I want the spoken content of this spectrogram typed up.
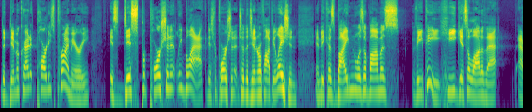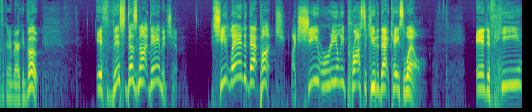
the Democratic Party's primary is disproportionately black, disproportionate to the general population, and because Biden was Obama's VP, he gets a lot of that African American vote. If this does not damage him, she landed that punch. Like she really prosecuted that case well. And if he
